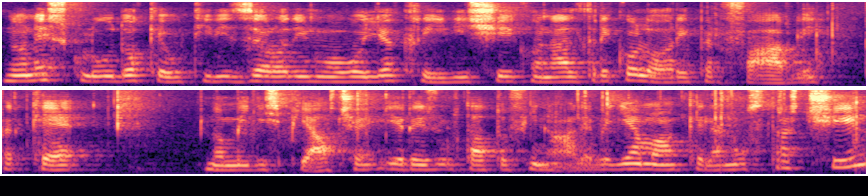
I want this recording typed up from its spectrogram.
non escludo che utilizzerò di nuovo gli acrilici con altri colori per farli perché non mi dispiace il risultato finale. Vediamo anche la nostra C.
